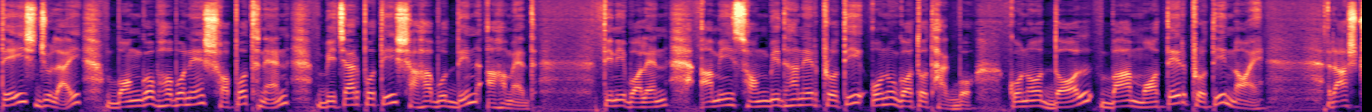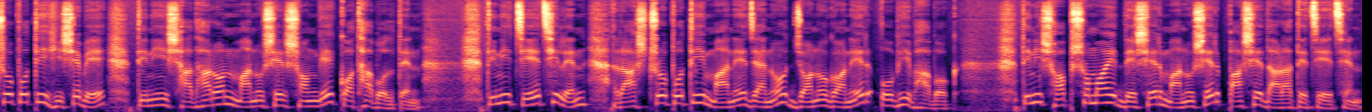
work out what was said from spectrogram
তেইশ জুলাই বঙ্গভবনে শপথ নেন বিচারপতি শাহাবুদ্দিন আহমেদ। তিনি বলেন, আমি সংবিধানের প্রতি অনুগত থাকব। কোনো দল বা মতের প্রতি নয়। রাষ্ট্রপতি হিসেবে তিনি সাধারণ মানুষের সঙ্গে কথা বলতেন। তিনি চেয়েছিলেন রাষ্ট্রপতি মানে যেন জনগণের অভিভাবক। তিনি সবসময় দেশের মানুষের পাশে দাঁড়াতে চেয়েছেন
